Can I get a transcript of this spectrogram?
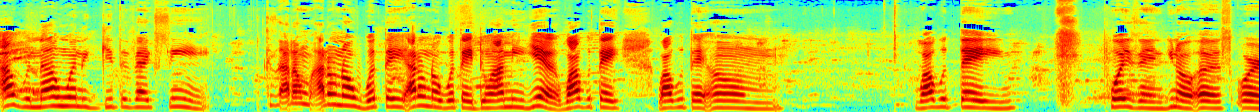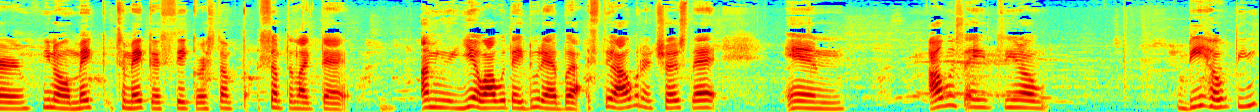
I would not want to get the vaccine because I don't I don't know what they I don't know what they do. I mean, yeah, why would they why would they um why would they poison, you know, us or, you know, make to make us sick or something something like that. I mean, yeah, why would they do that? But still I wouldn't trust that and I would say, you know, be healthy.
